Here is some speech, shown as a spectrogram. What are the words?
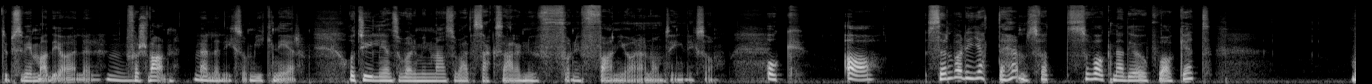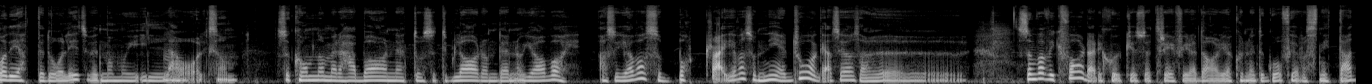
typ svimmade jag eller Mm. försvann. Eller liksom gick ner. Och tydligen så var det min man som hade sagt så här, nu får ni fan göra någonting. Liksom. Och ja, sen var det jättehemskt. För att så vaknade jag uppvaket. Mådde jättedåligt, vet, man mår ju illa. Mm. Och liksom. Så kom de med det här barnet och så typ la de den. Och jag var, alltså jag var så borta, jag var så neddrogad. Så jag var så här, "Ugh." Sen var vi kvar där i sjukhuset tre, fyra dagar. Jag kunde inte gå för jag var snittad.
